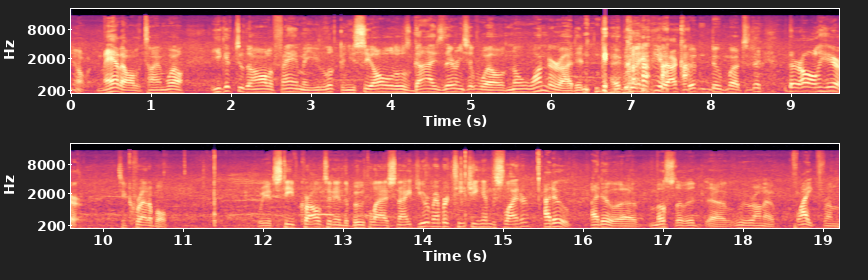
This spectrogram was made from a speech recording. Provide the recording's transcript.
you know, mad all the time, well, you get to the Hall of Fame and you look and you see all those guys there, and you say, well, no wonder I didn't, I couldn't, you know, I couldn't do much. They, they're all here. It's incredible. We had Steve Carlton in the booth last night. Do you remember teaching him the slider? I do. I do. Uh, most of it, uh, we were on a flight from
